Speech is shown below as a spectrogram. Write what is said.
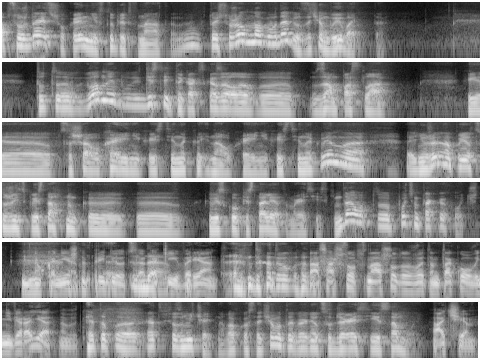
Обсуждается, что Украина не вступит в НАТО. да. То есть уже многого добился. Зачем воевать-то? Тут э, главное, действительно, как сказала э, зампосла э, США в Украине Кристина, на Украине Кристина Квин, неужели нам придется жить с приставленным к, к- к виску пистолетом российским? Да, вот Путин так и хочет. Ну, конечно, придется. А Да. какие варианты? А, со- собственно, а что в этом такого невероятного? Это, это все замечательно. Вопрос, а чем это вернется для России самой? А чем?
